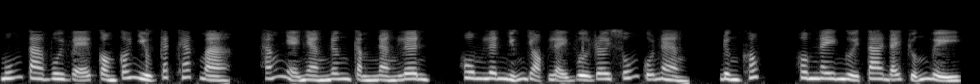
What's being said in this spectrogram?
muốn ta vui vẻ còn có nhiều cách khác mà, hắn nhẹ nhàng nâng cầm nàng lên, hôn lên những giọt lệ vừa rơi xuống của nàng, đừng khóc, hôm nay người ta đã chuẩn bị,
